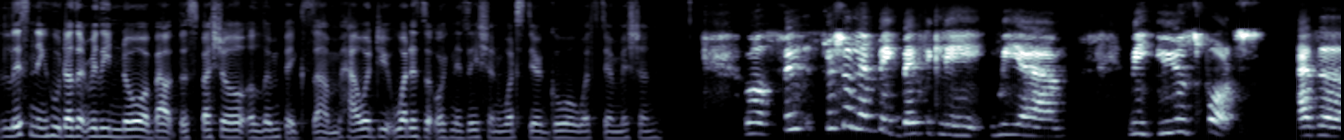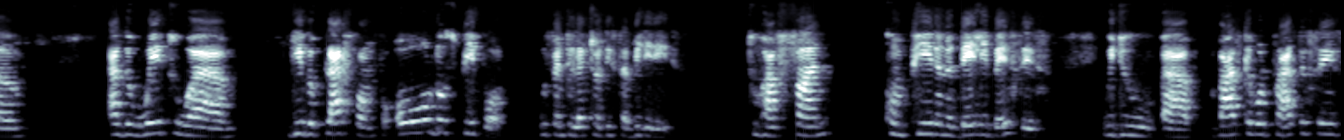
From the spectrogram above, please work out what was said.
listening who doesn't really know about the Special Olympics, um, how would you? What is the organization? What's their goal? What's their mission? Well, Special Olympic basically we uh, we use sports as a as a way to uh, give a platform for all those people with intellectual disabilities to have fun, compete on a daily basis. We do uh, basketball practices,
